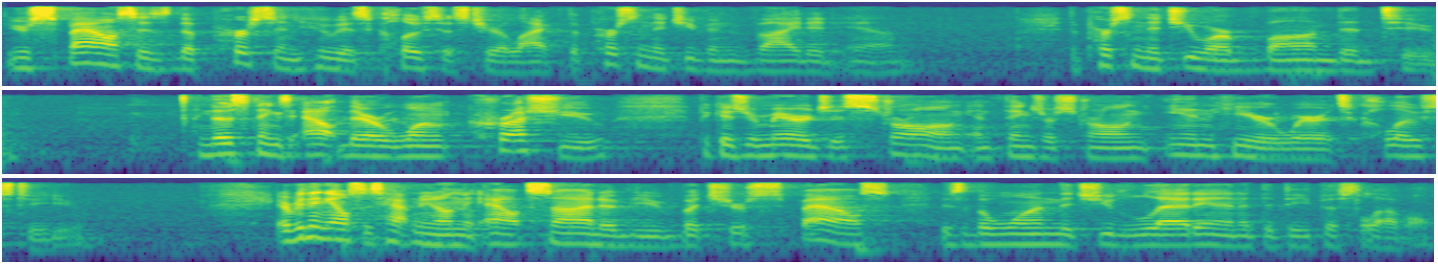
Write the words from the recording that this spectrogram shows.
Your spouse is the person who is closest to your life, the person that you've invited in, the person that you are bonded to. And those things out there won't crush you because your marriage is strong and things are strong in here where it's close to you. Everything else is happening on the outside of you, but your spouse is the one that you let in at the deepest level.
